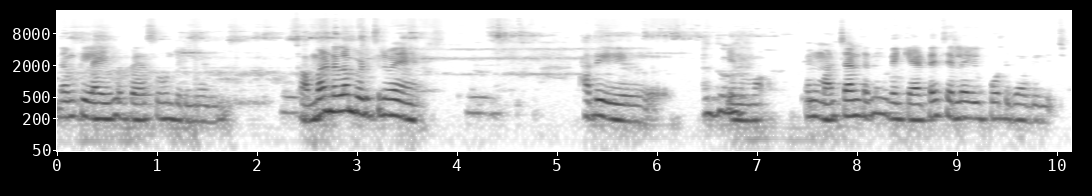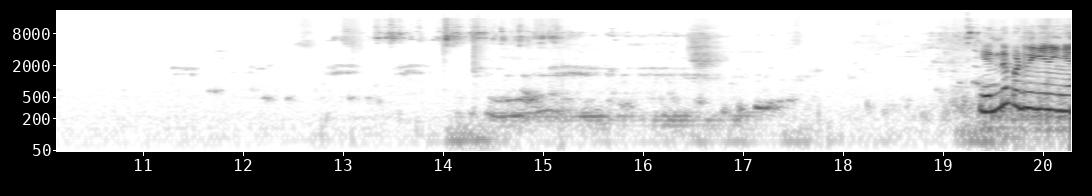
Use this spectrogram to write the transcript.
நமக்கு லைவில் பேசவும் தெரியாது. கமெண்ட் படிச்சிருவேன். அது என்னமோ எங்கள் மச்சான்ட்ட நீ இதை கேட்டேன் சரி லைவ் போட்டுக்க அப்படின்னுச்சு என்ன பண்ணுவீங்க நீங்க?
